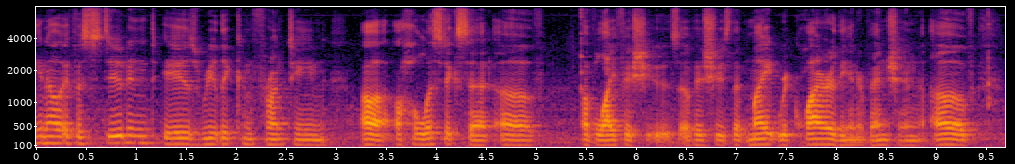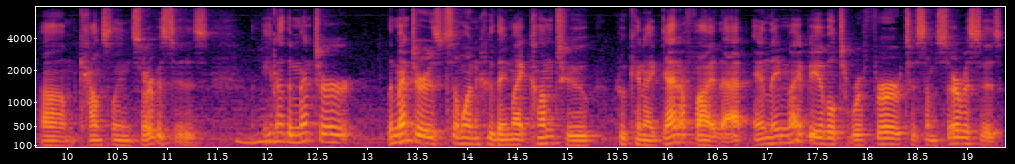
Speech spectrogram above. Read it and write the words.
you know, if a student is really confronting a, a holistic set of, of life issues, of issues that might require the intervention of um, counseling services, mm-hmm. you know, the mentor, the mentor is someone who they might come to who can identify that and they might be able to refer to some services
